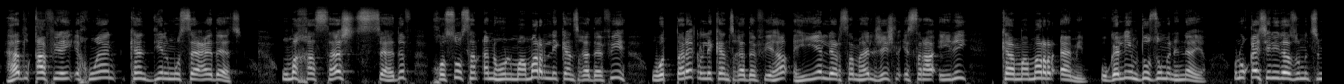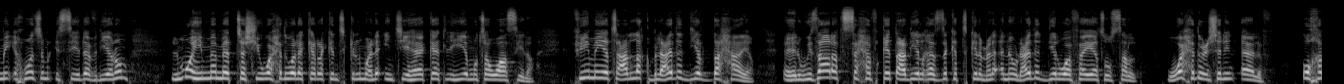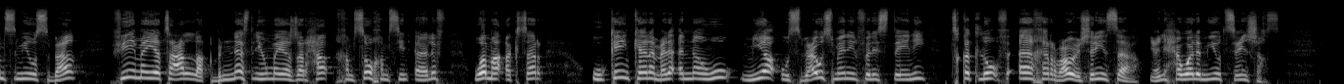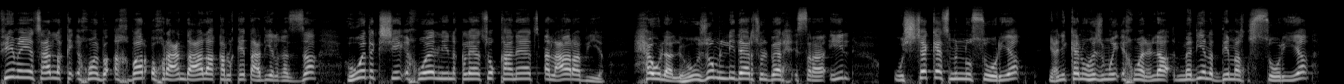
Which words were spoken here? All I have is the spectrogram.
هاد القافلة يا إخوان كانت ديال المساعدات وما خاصهاش تستهدف خصوصا أنه الممر اللي كانت غادا فيه والطريق اللي كانت غادا فيها هي اللي رسمها الجيش الإسرائيلي كممر آمن. وقال لهم دوزوا من هنايا. والوقيته اللي دازوا من تما إخوان تم الاستهداف ديالهم المهم ما مات شي واحد ولكن راه كنتكلموا على انتهاكات اللي هي متواصلة. فيما يتعلق بالعدد ديال الضحايا الوزاره الصحة في قطاع ديال غزة كتكلم على أنه العدد ديال الوفيات وصل 21507 فيما يتعلق بالناس اللي هما يا جرحى 55000 وما أكثر. وكاين كلام على أنه 187 فلسطيني تقتلوا في آخر 24 ساعة يعني حوالي 190 شخص. فيما يتعلق إخوان بأخبار أخرى عندها علاقة بالقطاع ديال غزة هو داك الشيء إخوان اللي نقلاته قناة العربية. حول الهجوم اللي دارته البارح إسرائيل واشتكت منه سوريا يعني كانوا هجموا إخوان على مدينة دمشق السورية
